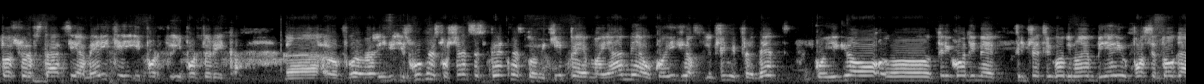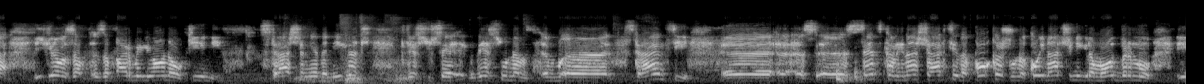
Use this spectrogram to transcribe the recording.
To su reprezentacije Amerike i, Port, i Porto Rika. E, izgubili smo 16-15 ekipe Majamija u kojoj igra Jimmy Fredet, koji je igrao uh, tri godine, 3-4 godine u NBA-u, posle toga igrao za, za par miliona u Kini. Strašan jedan igrač, gde su, se, gde su nam uh, stranci uh, seckali naše akcije da pokažu na koji način igramo odbranu i,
